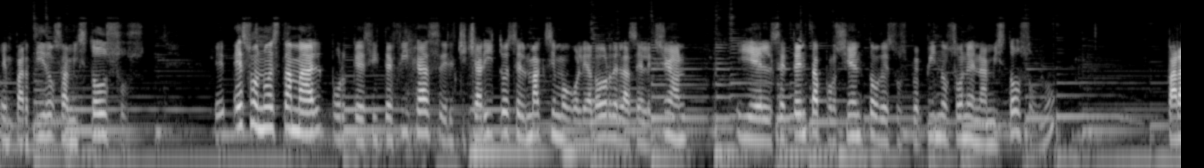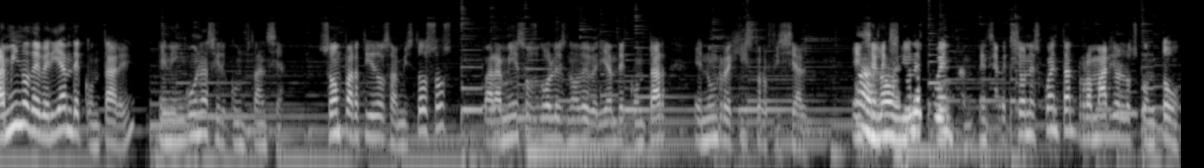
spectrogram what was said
en partidos amistosos. Eh, eso no está mal porque si te fijas, el Chicharito es el máximo goleador de la selección y el 70% de sus pepinos son en amistosos, ¿no? Para mí no deberían de contar, ¿eh? En ninguna circunstancia. Son partidos amistosos, para mí esos goles no deberían de contar en un registro oficial. En ah, selecciones cuentan, en selecciones cuentan, Romario los contó.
